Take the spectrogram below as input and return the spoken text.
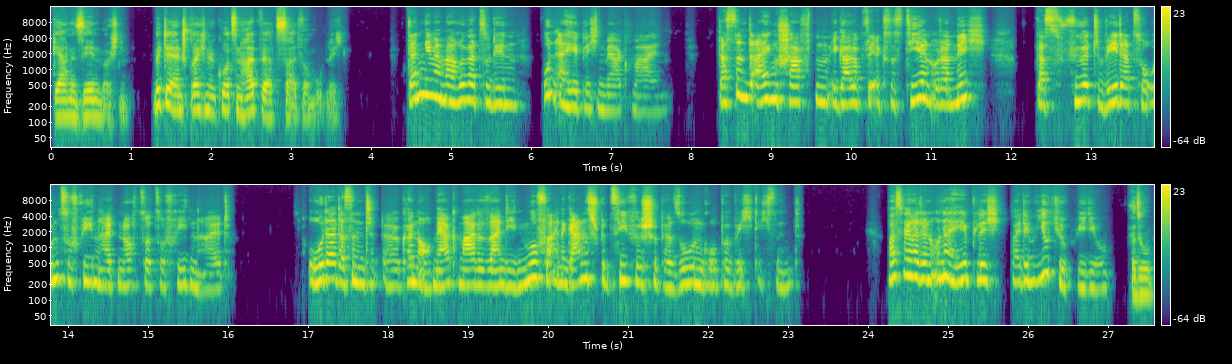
gerne sehen möchten. Mit der entsprechenden kurzen Halbwertszeit vermutlich. Dann gehen wir mal rüber zu den unerheblichen Merkmalen. Das sind Eigenschaften, egal ob sie existieren oder nicht, das führt weder zur Unzufriedenheit noch zur Zufriedenheit. Oder das sind, äh, können auch Merkmale sein, die nur für eine ganz spezifische Personengruppe wichtig sind. Was wäre denn unerheblich bei dem YouTube-Video? Also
